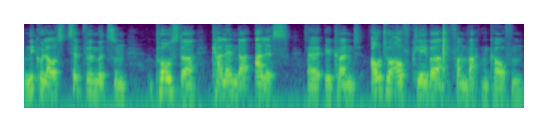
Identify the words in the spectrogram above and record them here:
Nikolaus Zipfelmützen, Poster, Kalender, alles. Äh, ihr könnt Autoaufkleber von Wacken kaufen.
